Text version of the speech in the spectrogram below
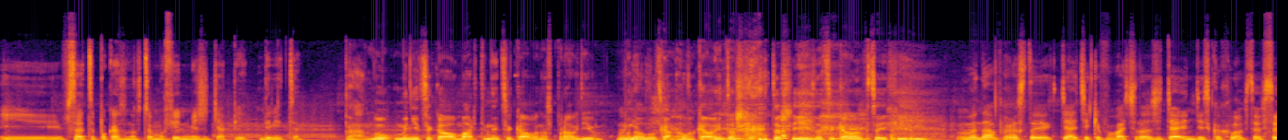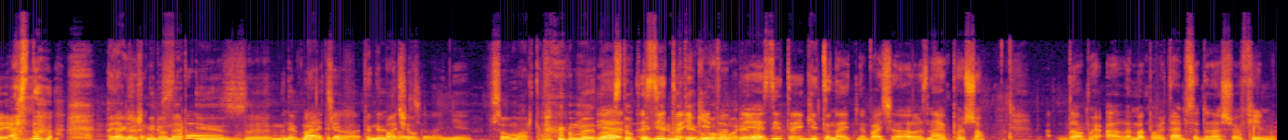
І все це показано в цьому фільмі Життя Пі. Дивіться. Та, ну мені цікаво, Марті не цікаво, насправді Мені вона лука, лукавий, тож, тож її зацікавив цей фільм. Мене просто як я тільки побачила життя індійського хлопця, все ясно. А як же ж мільйонер із е, Не бачила. Ти не, бачила? Ні. Все, Марта. Ми наступний фільм, Зіту і який Гіту, обговорюємо. я Зіту і Гіту навіть не бачила, але знаю про що. Добре, але ми повертаємося до нашого фільму.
